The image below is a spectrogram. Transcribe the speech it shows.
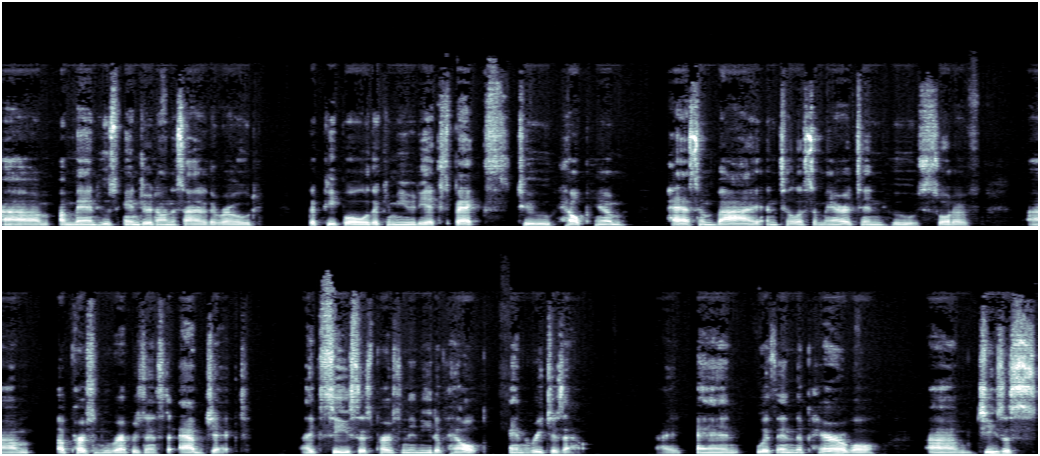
um, a man who's injured on the side of the road. The people, the community expects to help him pass him by until a Samaritan who's sort of um, a person who represents the abject, like sees this person in need of help and reaches out, right? And within the parable, um, Jesus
